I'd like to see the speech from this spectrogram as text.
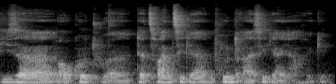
dieser Baukultur der 20er und frühen 30er Jahre gibt.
